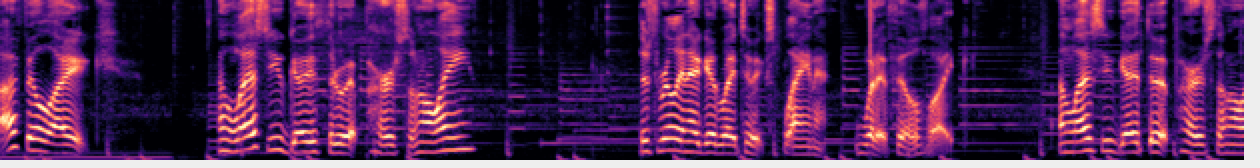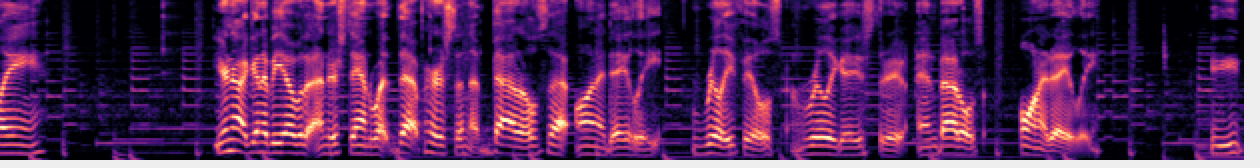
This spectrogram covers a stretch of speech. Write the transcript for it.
I feel like unless you go through it personally, there's really no good way to explain what it feels like. Unless you go through it personally, you're not going to be able to understand what that person that battles that on a daily really feels and really goes through and battles on a daily. You,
